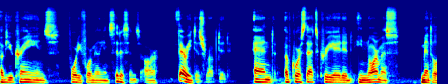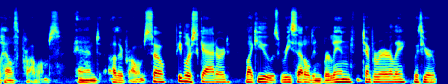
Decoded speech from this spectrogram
of Ukrainians, 44 million citizens, are very disrupted. And of course, that's created enormous mental health problems and other problems. So people are scattered, like you, was resettled in Berlin temporarily with your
